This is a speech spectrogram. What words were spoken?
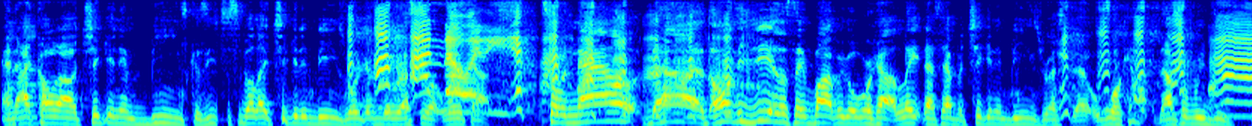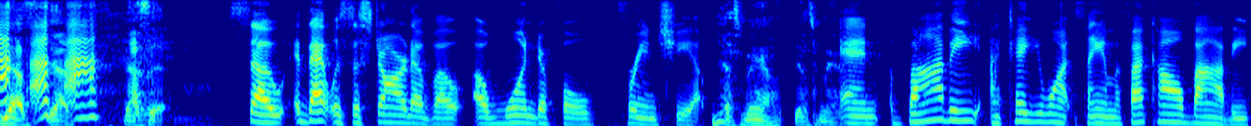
and Uh-huh. I called out chicken and beans because he used to smell like chicken and beans working at the restaurant workout. it. So now, now all these years, I say, Bob, we gonna work out late. Let's have a chicken and beans restaurant workout. That's what we do. Yes, yes, that's it. So that was the start of a, a wonderful friendship. Yes, ma'am. Yes, ma'am. And Bobby, I tell you what, Sam, if I called Bobby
